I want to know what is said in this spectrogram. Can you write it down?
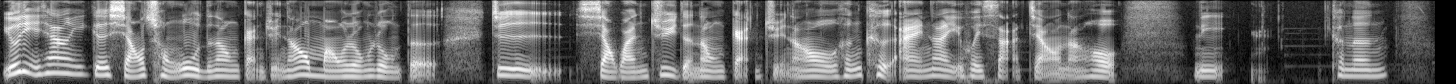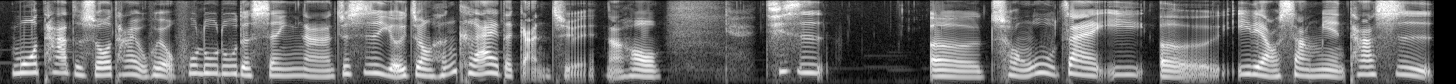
有点像一个小宠物的那种感觉，然后毛茸茸的，就是小玩具的那种感觉，然后很可爱，那也会撒娇，然后。你可能摸它的时候，它也会有呼噜噜的声音啊，就是有一种很可爱的感觉。然后，其实，呃，宠物在医呃医疗上面，它是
